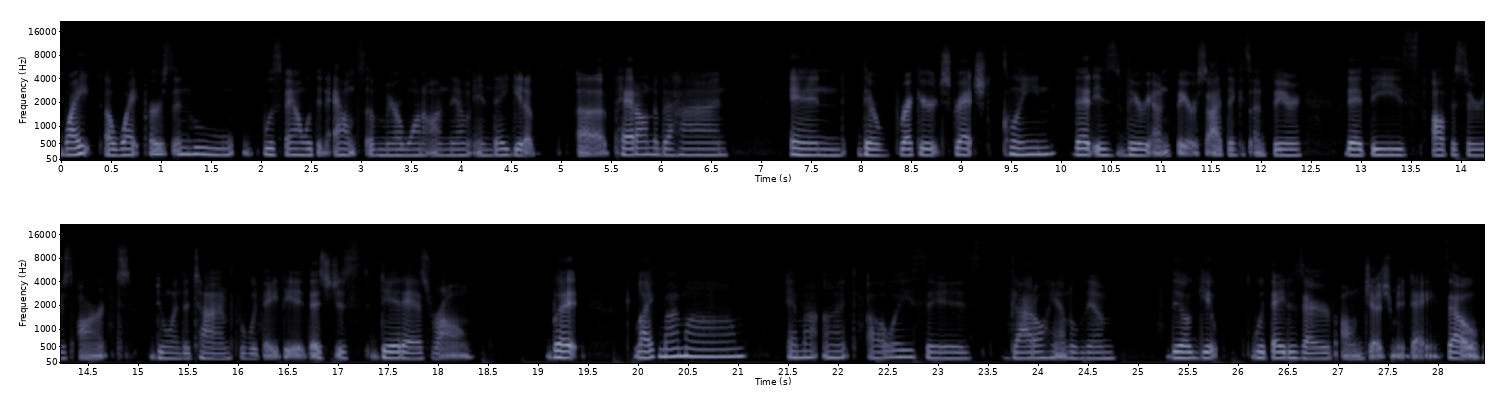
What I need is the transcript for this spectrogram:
white a white person who was found with an ounce of marijuana on them, and they get a, a pat on the behind and their record scratched clean, that is very unfair. So I think it's unfair that these officers aren't doing the time for what they did. That's just dead ass wrong. But like my mom and my aunt always says, God will handle them. They'll get what they deserve on judgment day. So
